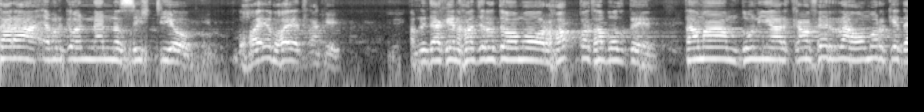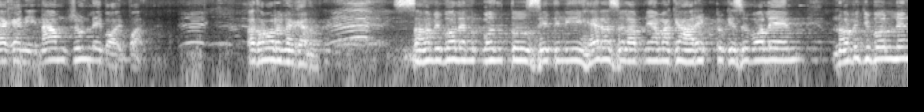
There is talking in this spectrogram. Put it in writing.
যারা, এমনকি অন্যান্য সৃষ্টিও ভয়ে ভয়ে থাকে। আপনি দেখেন হজরত অমর হক কথা বলতেন তাম দুনিয়ার কাফেররা অমরকে দেখেনি, নাম শুনলেই ভয় পায়। কথা বলে না কেন? সাহাবি বলেন বলতো সেদিনই হেরাসেল আপনি আমাকে আরেকটু কিছু বলেন। নবীজি বললেন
